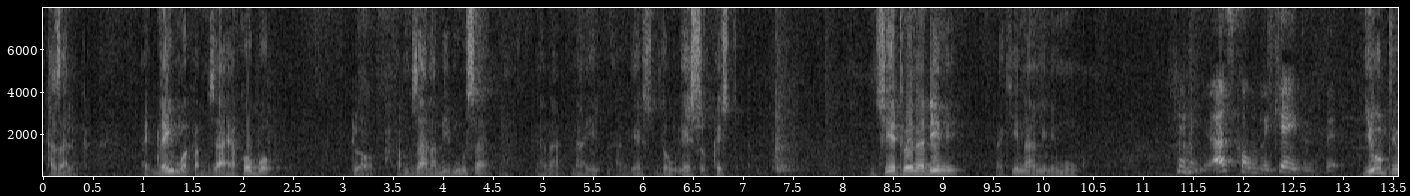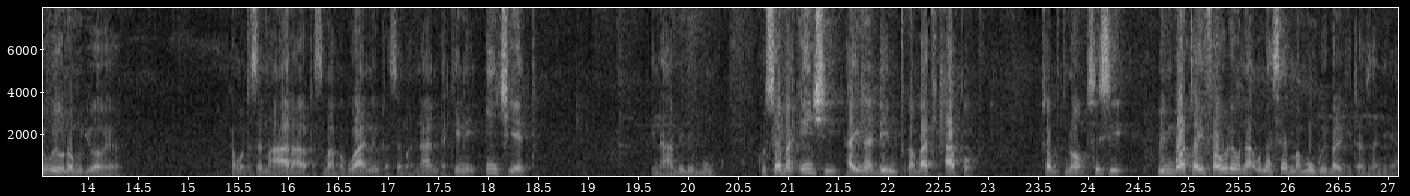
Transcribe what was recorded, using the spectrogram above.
kadhalika, na Ibrahimu akamzaa Yakobo, ndio akamzaa Nabii Musa na, na, na, na Yesu, ndo Yesu Kristo. Nchi yetu haina dini, lakini naamini Mungu. That's complicated there. Yupi huyo unamjua wewe? Kama utasema Ara, utasema Bagwani, utasema nani, lakini nchi yetu inaamini Mungu. Kusema nchi haina dini tukabaki hapo tu, kwa sababu tuna sisi, wimbo wa taifa ule una, unasema Mungu ibariki Tanzania,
